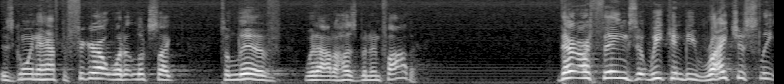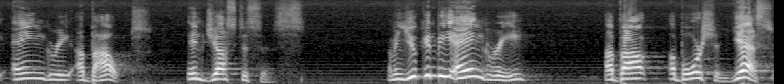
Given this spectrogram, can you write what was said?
is going to have to figure out what it looks like to live without a husband and father. There are things that we can be righteously angry about, injustices. I mean, you can be angry about abortion. Yes,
